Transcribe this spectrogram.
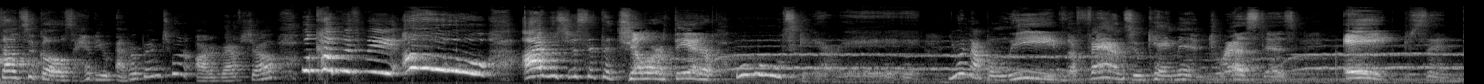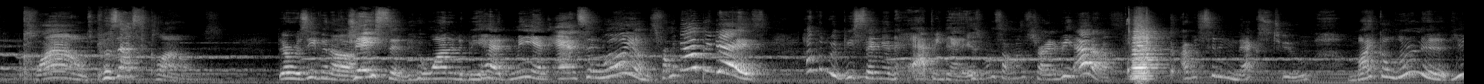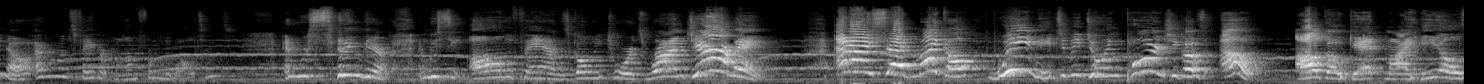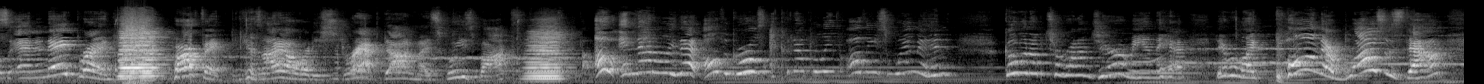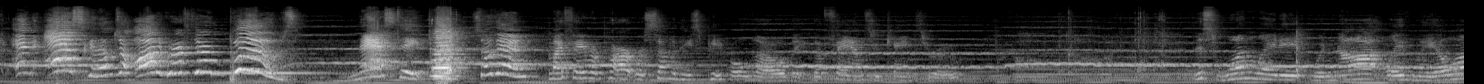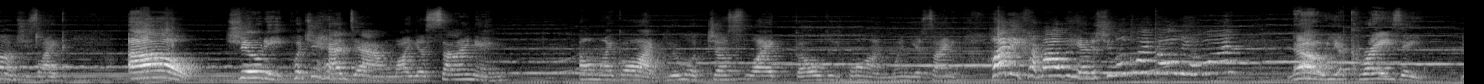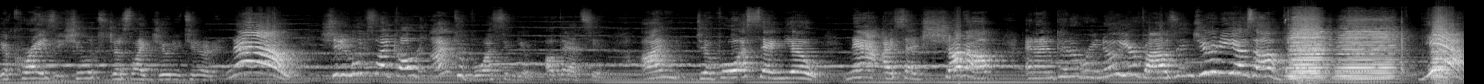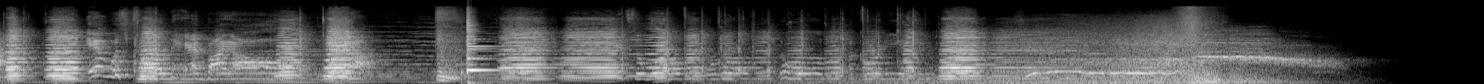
girls, have you ever been to an autograph show? Well, come with me. Oh, I was just at the Chiller Theater. Ooh, scary. You would not believe the fans who came in dressed as apes and clowns, possessed clowns. There was even a Jason who wanted to behead me and Anson Williams from Happy Days. How could we be singing Happy Days when someone's trying to behead us? I was sitting next to Michael Learned, you know, everyone's favorite mom from the Waltons. And we're sitting there and we see all the fans going towards Ron Jeremy. And I said, Michael, we need to be doing porn. She goes, Oh, I'll go get my heels and an apron. Perfect, because I already strapped on my squeeze box. Oh, and not only that, Ron Jeremy and they had they were like pulling their blouses down and asking them to autograph their boobs. Nasty. So then my favorite part were some of these people though, the, the fans who came through. Oh, this one lady would not leave me alone. She's like, Oh, Judy, put your head down while you're signing. Oh my God, you look just like Goldie Hawn when you're signing. Honey, come over here. Does she look like Goldie Hawn? No, you're crazy. You're crazy. She looks just like Judy Tenuta. No! She looks like Goldie. I'm divorcing you. Oh, that's it. I'm divorcing you. Now, I said, shut up, and I'm going to renew your vows in Judyism.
